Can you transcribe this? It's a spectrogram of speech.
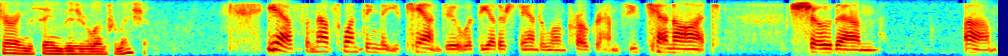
sharing the same visual information. Yes and that's one thing that you can't do with the other standalone programs. You cannot show them um,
